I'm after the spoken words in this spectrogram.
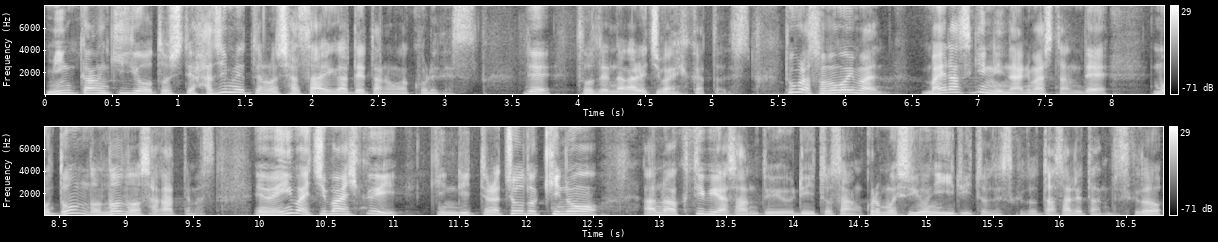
民間企業として初めての社債が出たのがこれです。で当然ながら一番低かったです。ところがその後今マイナス金利になりましたんでもうどんどんどんどん下がってます。今一番低い金利っていうのはちょうど昨日あのアクティビアさんというリートさんこれも非常にいいリートですけど出されたんですけど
